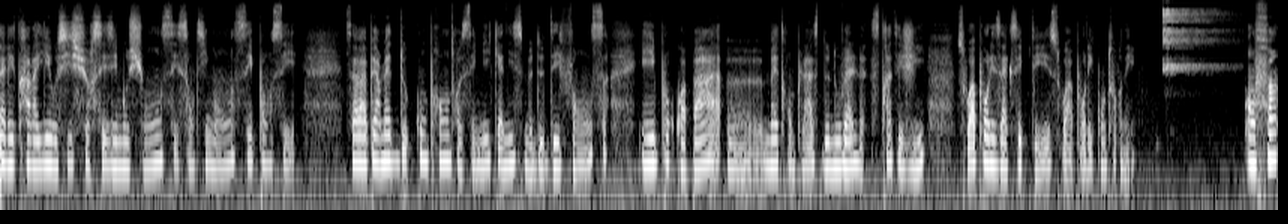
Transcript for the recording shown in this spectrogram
allez travailler aussi sur ses émotions, ses sentiments, ses pensées ça va permettre de comprendre ces mécanismes de défense et pourquoi pas euh, mettre en place de nouvelles stratégies, soit pour les accepter, soit pour les contourner. Enfin,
